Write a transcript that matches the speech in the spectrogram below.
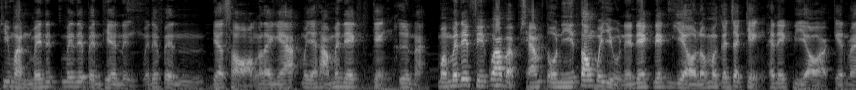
ที่มันไม่ได้ไม่ได้เป็นเทียร์หนึ่งไม่ได้เป็นเทียร์สองอะไรเงี้ย มันจะทำให้เด็กเก่งขึ้นอะ มันไม่ได้ฟิกว่าแบบแชมป์ตัวนี้ต้องไปอยู่ในเด็กเด็กเดียว แล้วมันก็จะเก่งแค่เด็กเดียวอะ เก็ตไหม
